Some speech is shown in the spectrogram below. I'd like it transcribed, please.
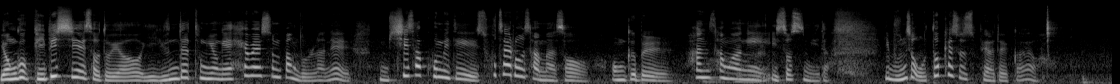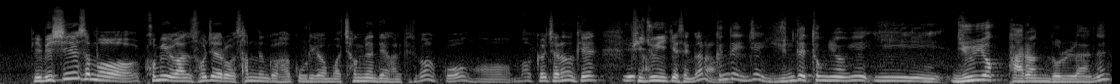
영국 BBC에서도요, 이 윤 대통령의 해외 순방 논란을 좀 시사 코미디 소재로 삼아서 언급을 한 상황이 있었습니다. 이 문제 어떻게 수습해야 될까요? BBC에서 뭐 코믹한 소재로 삼는 거 갖고 우리가 뭐 정면 대응할 필요가 없고 어, 뭐그 저는 그게 예, 비중 있게 생각 안 합니다. 근데 이제 윤 대통령의 이 뉴욕 발언 논란은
